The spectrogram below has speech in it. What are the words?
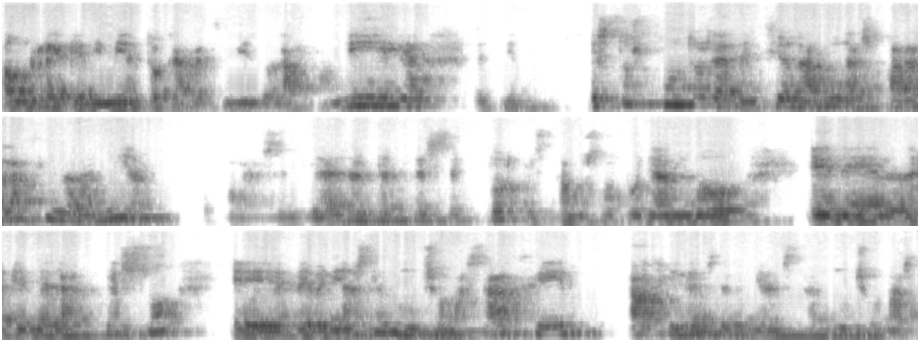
a un requerimiento que ha recibido la familia. Es decir, estos puntos de atención a dudas para la ciudadanía para las entidades del tercer sector que estamos apoyando en el, acceso deberían ser mucho más ágil, ágiles, deberían estar mucho más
